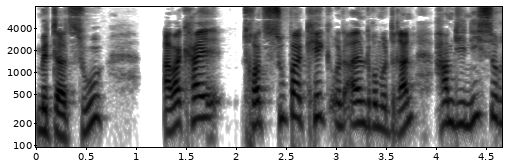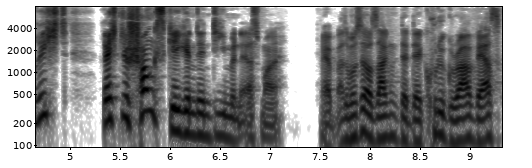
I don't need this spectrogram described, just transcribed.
mit dazu. Aber Kai, trotz Superkick und allem drum und dran, haben die nicht so recht, recht eine Chance gegen den Demon erstmal. Ja, also muss ich auch sagen, der, der Coup de Gras wäre es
